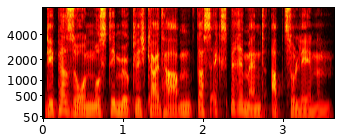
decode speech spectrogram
Die Person muss die Möglichkeit haben, das Experiment abzulehnen.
